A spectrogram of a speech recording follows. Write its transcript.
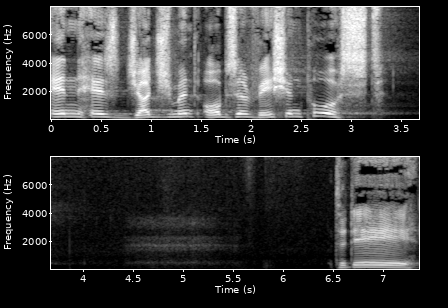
in his judgment observation post. Today,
